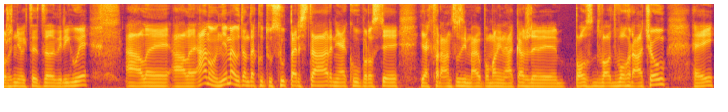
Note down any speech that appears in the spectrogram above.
Žoržňo chce celé diriguje, ale, ale áno, nemajú tam takú tú superstar, nejakú proste, jak Francúzi majú pomaly na každé post dvo, dvoch hráčov, hej,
